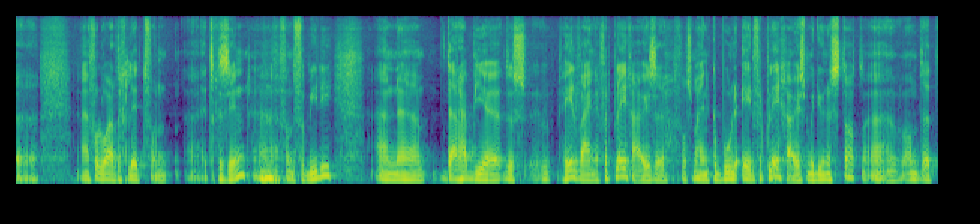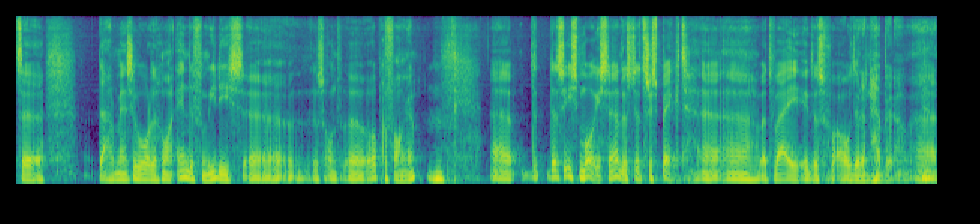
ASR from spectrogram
uh, volwaardig lid van het gezin, mm. van de familie. En daar heb je dus heel weinig verpleeghuizen. Volgens mij in Kabul één verpleeghuis, miljoenenstad. omdat daar mensen worden gewoon in de families dus opgevangen. Mm. Uh, dat, is iets moois, hè? dus het respect uh, uh, wat wij dus voor ouderen hebben. Ja.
